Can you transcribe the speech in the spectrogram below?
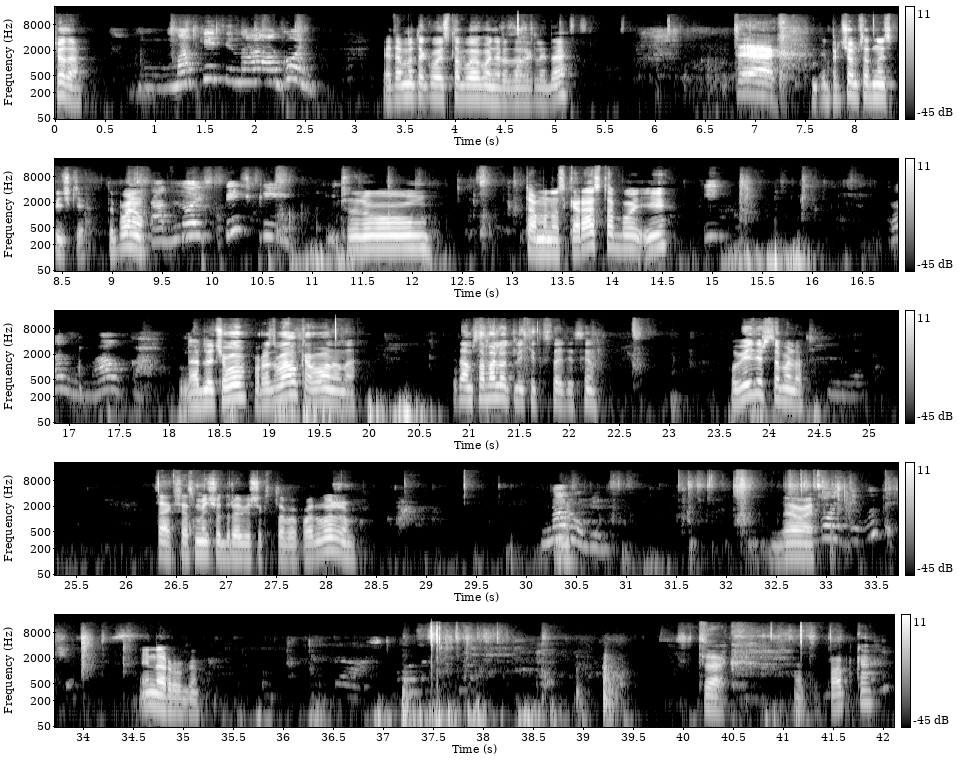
Что там? Маките на огонь. Это мы такой с тобой огонь разожгли, да? Так, и причем с одной спички. Ты понял? С одной спички. Там у нас кора с тобой и... и развалка. А для чего? Развалка, вон она. И там самолет летит, кстати, сын. Увидишь самолет? Так, сейчас мы еще дровишек с тобой подложим. Нарубим. Давай. Гвозди вытащу. И нарубим. Так, это папка.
